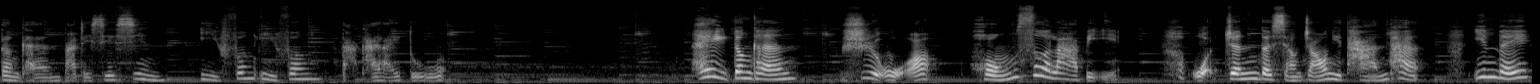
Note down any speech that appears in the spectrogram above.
邓肯把这些信一封一封打开来读。嘿，邓肯，是我，红色蜡笔，我真的想找你谈谈。因为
